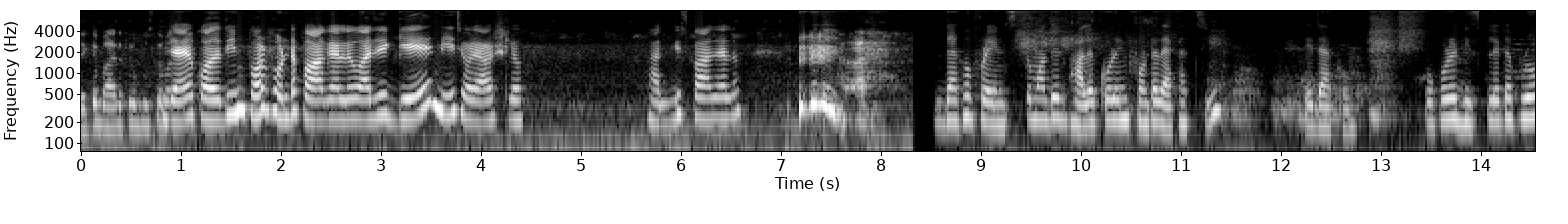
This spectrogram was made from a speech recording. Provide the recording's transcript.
দেখে বাইরে থেকে বুঝতে পারছি। যাই হোক কতদিন পর ফোনটা পাওয়া গেল আজকে গিয়ে নিয়ে চলে আসলো। ভাগ্যিস পাওয়া গেল। দেখো ফ্রেন্ডস তোমাদের ভালো করে আমি ফোনটা দেখাচ্ছি। এই দেখো উপরের ডিসপ্লেটা পুরো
